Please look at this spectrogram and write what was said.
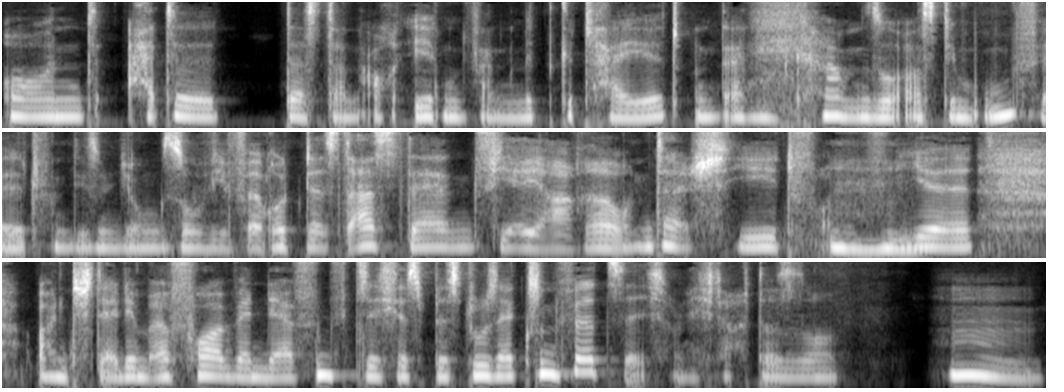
und hatte das dann auch irgendwann mitgeteilt und dann kam so aus dem Umfeld von diesem Jungen so, wie verrückt ist das denn? Vier Jahre Unterschied von mhm. viel. Und stell dir mal vor, wenn der 50 ist, bist du 46. Und ich dachte so, hm,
